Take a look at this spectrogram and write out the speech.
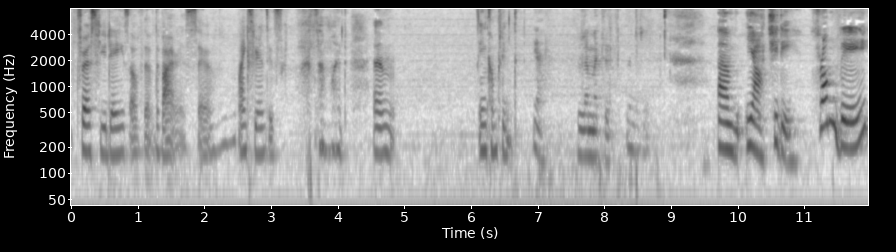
first few days of the, the virus. So my experience is somewhat um, incomplete. Yeah, limited. Limited. Um, yeah, Chidi. From there,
